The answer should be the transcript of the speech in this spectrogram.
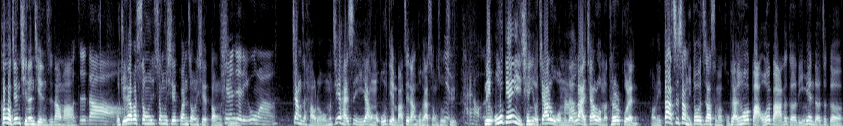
Coco，今天情人节你知道吗？我知道。我觉得要不要送送一些观众一些东西？情人节礼物吗？这样子好了，我们今天还是一样，我们五点把这档股票送出去。太好了。你五点以前有加入我们的 Line，加入我们 Telegram，好，你大致上你都会知道什么股票，因为我把我会把那个里面的这个。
